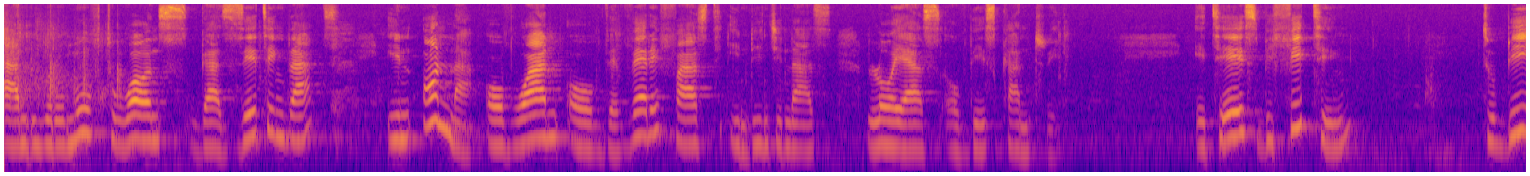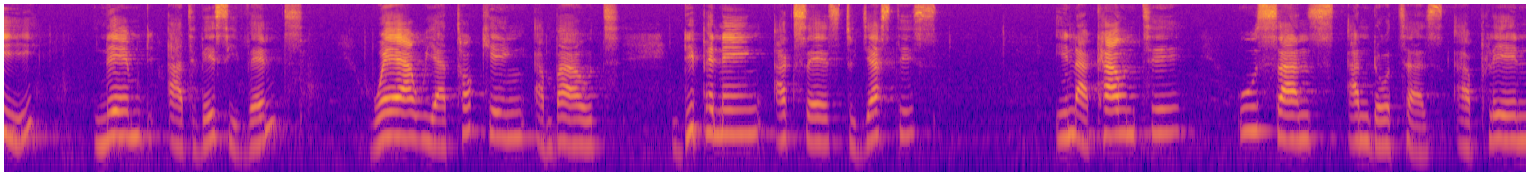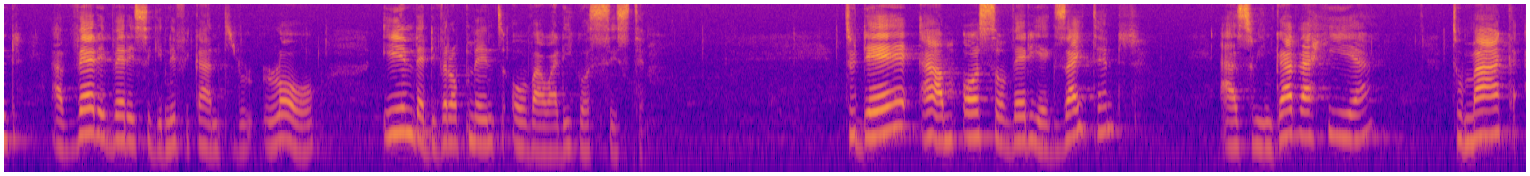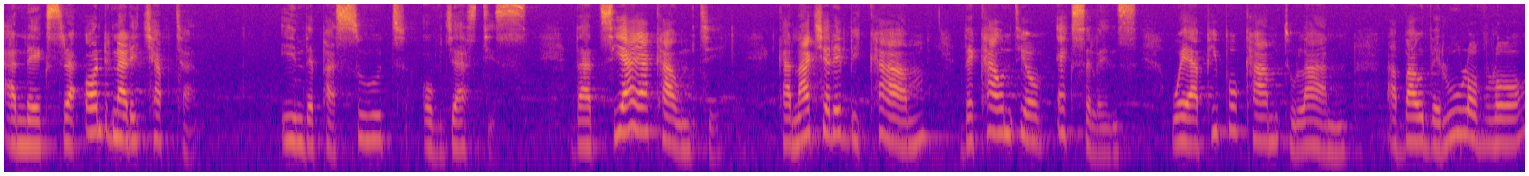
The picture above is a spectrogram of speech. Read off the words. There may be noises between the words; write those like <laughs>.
And we will move towards gazetting that in honor of one of the very first indigenous lawyers of this country. It is befitting to be named at this event where we are talking about deepening access to justice in a county whose sons and daughters are playing a very, very significant role in the development of our legal system. Today, I'm also very excited as we gather here to mark an extraordinary chapter in the pursuit of justice, that Siaya County can actually become the county of excellence where people come to learn about the rule of law,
